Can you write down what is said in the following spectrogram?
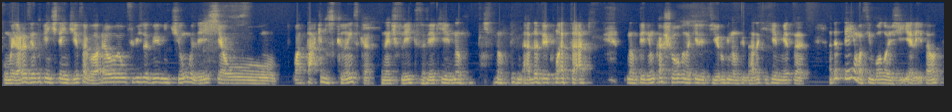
O melhor exemplo que a gente tem disso agora é o, é o filme de 2021 ali, que é o, o Ataque dos Cães, cara, Netflix, vê que não, que não tem nada a ver com o ataque não tem nenhum cachorro naquele filme, não tem nada que remeta Até tem uma simbologia ali e tal.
